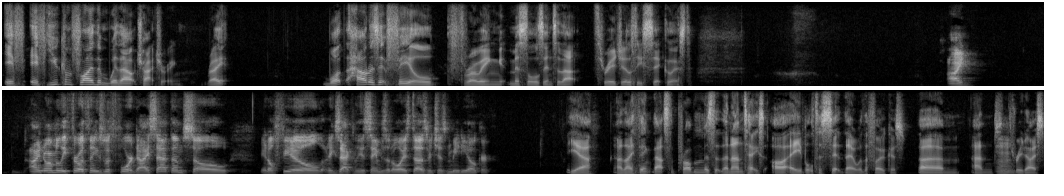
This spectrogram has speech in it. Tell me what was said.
If if you can fly them without tractoring, right? What? How does it feel throwing missiles into that three agility sick list? I I normally throw things with four dice at them, so it'll feel exactly the same as it always does, which is mediocre. Yeah, and I think that's the problem is that the Nantex are able to sit there with a focus um, and mm-hmm. three dice.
